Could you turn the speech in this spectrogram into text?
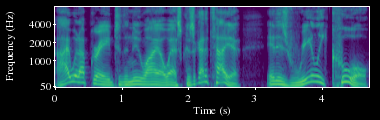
I would upgrade to the new iOS because I got to tell you, it is really cool.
